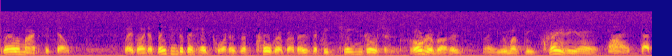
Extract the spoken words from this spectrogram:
swell mark picked out. We're going to break into the headquarters of Kroger Brothers, the big chain grocers. Kroger Brothers? Well, you must be crazy, Herb. Why, that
